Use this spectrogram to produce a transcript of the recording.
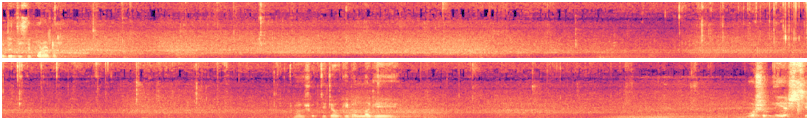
ওদের দিছি পরোটা। আমার সবজিটাও কি ভালো লাগে? ওষুধ নিয়ে আসছে।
